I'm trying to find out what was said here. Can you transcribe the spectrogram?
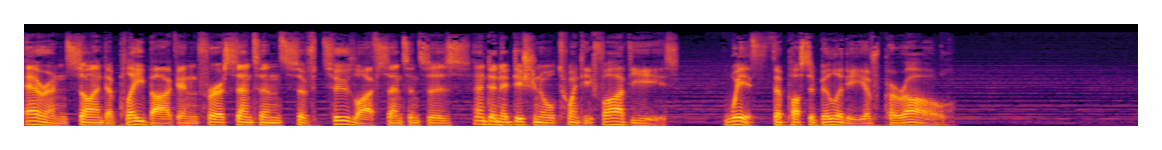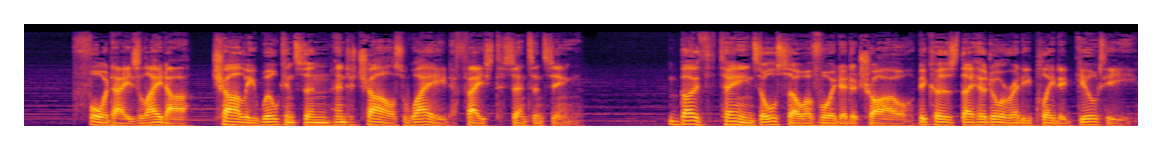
Erin signed a plea bargain for a sentence of two life sentences and an additional 25 years, with the possibility of parole. Four days later, Charlie Wilkinson and Charles Waid faced sentencing. Both teens also avoided a trial because they had already pleaded guilty.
